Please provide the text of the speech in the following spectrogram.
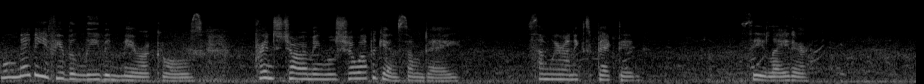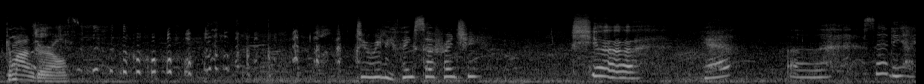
well, maybe if you believe in miracles, Prince Charming will show up again someday. Somewhere unexpected. See you later. Come on, girls. Do you really think so, Frenchie? Sure. Yeah? Uh, Sandy, I,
